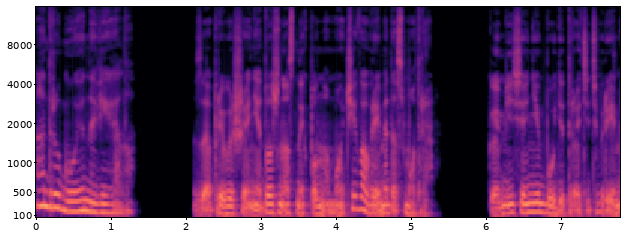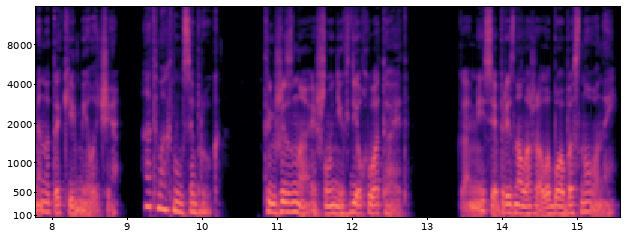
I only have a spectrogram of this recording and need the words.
а другую на Виэлу. За превышение должностных полномочий во время досмотра. Комиссия не будет тратить время на такие мелочи. Отмахнулся Брук. Ты же знаешь, у них дел хватает. Комиссия признала жалобу обоснованной.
